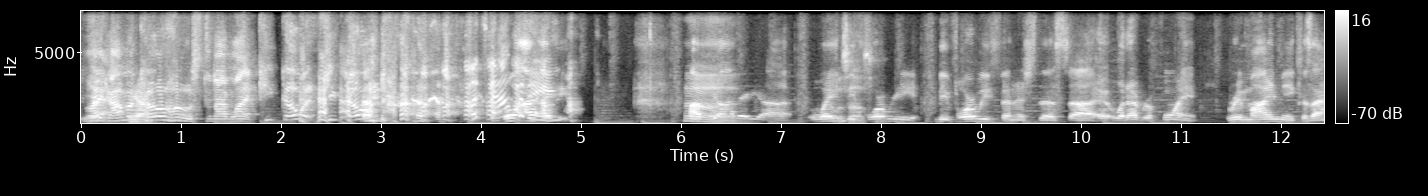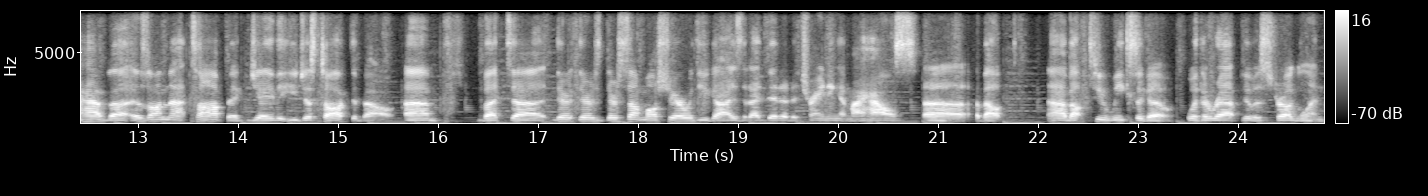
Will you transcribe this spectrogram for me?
like Yeah. I'm a Yeah. co-host and I'm like, keep going, keep going. What's well, I, happening? I, I've got a uh, Wade was before we before we finish this uh, at whatever point. remind me because I have uh, it was on that topic, Jay, that you just talked about. Um, but uh, there, there's there's something I'll share with you guys that I did at a training at my house uh, about uh, about two weeks ago with a rep who was struggling.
